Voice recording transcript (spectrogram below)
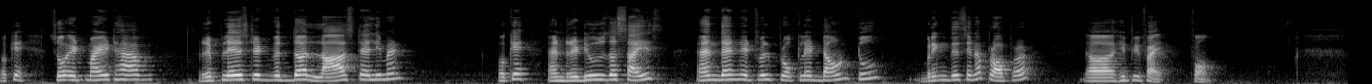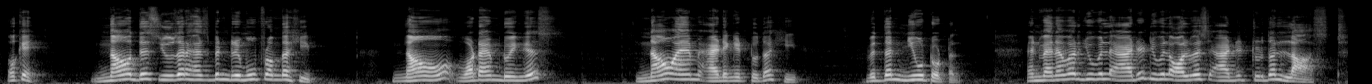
Okay. So it might have replaced it with the last element. Okay. And reduce the size and then it will percolate down to bring this in a proper uh, heapify form. Okay. Now this user has been removed from the heap. Now what I am doing is, now I am adding it to the heap with the new total. And whenever you will add it, you will always add it to the last.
